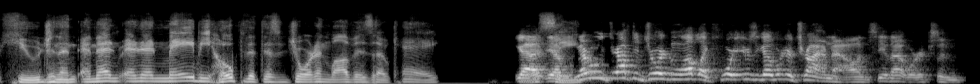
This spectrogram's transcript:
huge. And then and then and then maybe hope that this Jordan Love is okay. yeah, we'll yeah. see. Remember we drafted Jordan Love like four years ago. We're gonna try him now and see if that works. And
